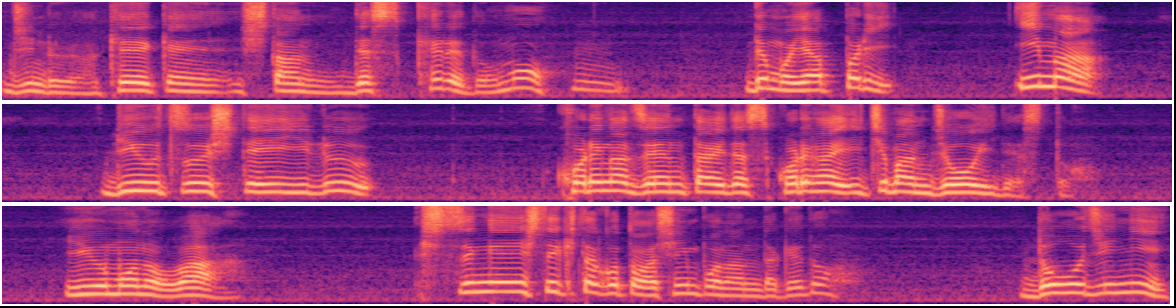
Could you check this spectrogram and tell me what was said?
人類は経験したんですけれども、うん、でもやっぱり今流通しているこれが全体ですこれが一番上位ですというものは出現してきたことは進歩なんだけど同時に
